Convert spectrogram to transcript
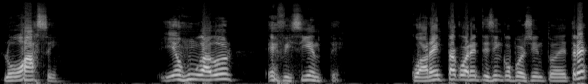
lo hace. Y es un jugador eficiente. 40-45% de 3,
